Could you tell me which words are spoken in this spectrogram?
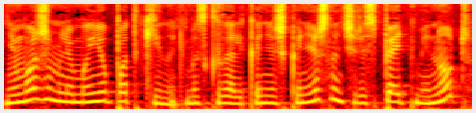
Не можем ли мы ее подкинуть? Мы сказали, конечно, конечно, через пять минут.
